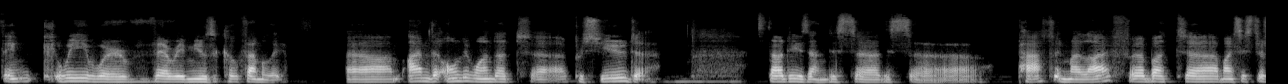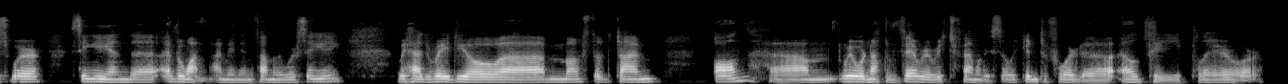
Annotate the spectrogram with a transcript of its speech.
think we were very musical family. Um, I'm the only one that uh, pursued studies and this uh, this uh, path in my life. Uh, but my sisters were singing, and everyone, I mean, in the family, were singing. We had radio most of the time on. Um, we were not a very rich family, so we couldn't afford a LP player or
